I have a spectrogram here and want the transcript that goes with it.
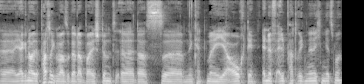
äh, ja, genau, der Patrick war sogar dabei, stimmt. Äh, das, äh, den kennt man hier auch, den NFL-Patrick nenne ich ihn jetzt mal.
